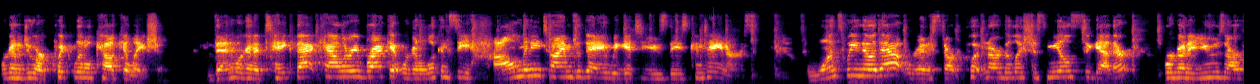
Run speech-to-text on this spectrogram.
we're gonna do our quick little calculation. Then we're going to take that calorie bracket. We're going to look and see how many times a day we get to use these containers. Once we know that, we're going to start putting our delicious meals together. We're going to use our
